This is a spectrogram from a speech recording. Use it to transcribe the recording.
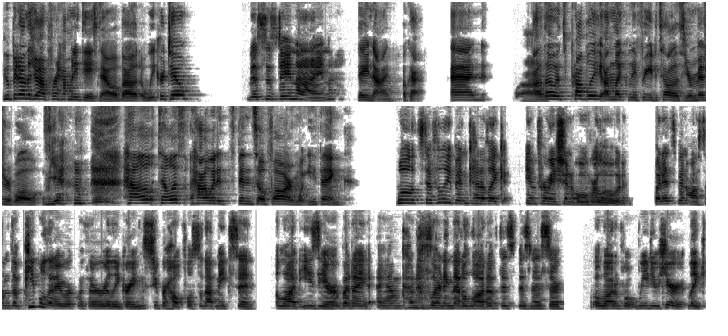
you've been on the job for how many days now? About a week or two? This is day nine. Day nine. Okay. And Wow. Although it's probably unlikely for you to tell us you're miserable. Yeah. how tell us how it's been so far and what you think. Well, it's definitely been kind of like information overload, but it's been awesome. The people that I work with are really great and super helpful, so that makes it a lot easier. But I, I am kind of learning that a lot of this business or a lot of what we do here, like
